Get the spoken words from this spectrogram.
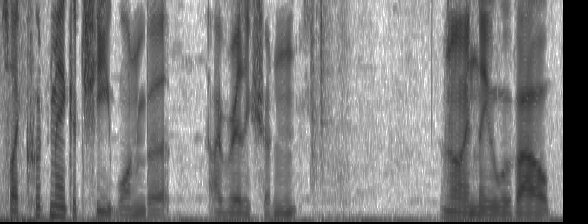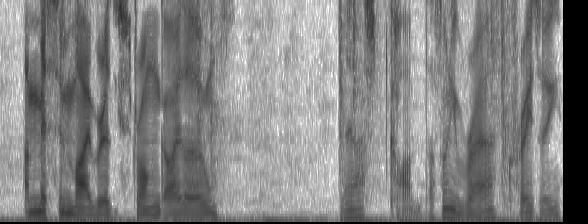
So I could make a cheat one, but I really shouldn't. Annoyingly, without... I'm missing my really strong guy, though. Yeah, that's, that's only rare? Crazy.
